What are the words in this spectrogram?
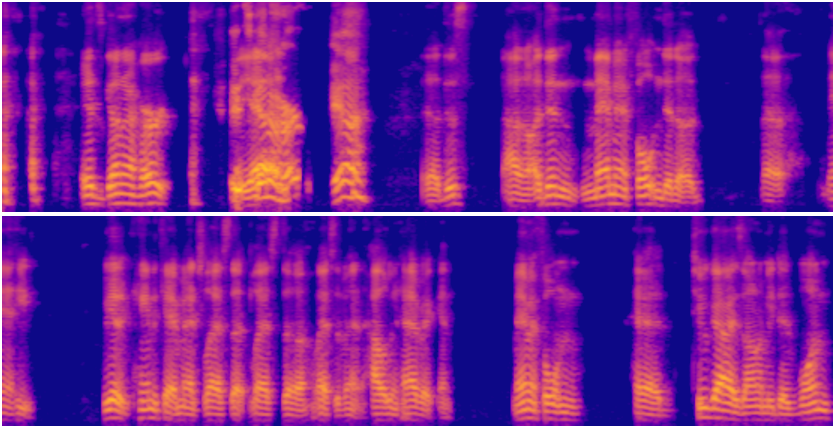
it's gonna hurt. It's yeah. gonna hurt. Yeah. Yeah. This I don't know. Then Madman Fulton did a uh, man. He we had a handicap match last that last uh last event, Halloween Havoc, and Madman Fulton had two guys on him. He did one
